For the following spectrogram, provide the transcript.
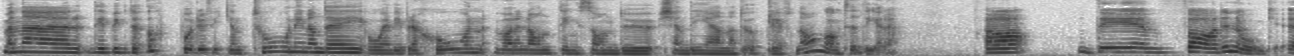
Men när det byggde upp och du fick en ton inom dig och en vibration, var det någonting som du kände igen att du upplevt någon gång tidigare? Ja, det var det nog. Eh,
